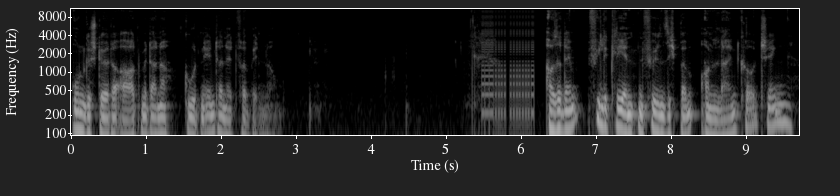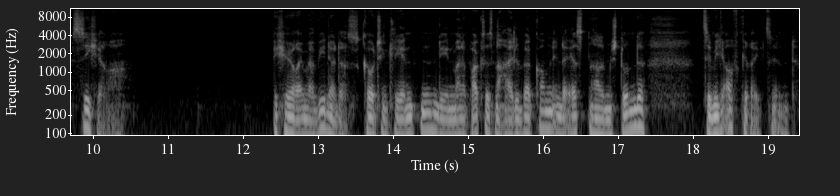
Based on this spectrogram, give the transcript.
ungestörter Ort mit einer guten Internetverbindung. Außerdem, viele Klienten fühlen sich beim Online-Coaching sicherer. Ich höre immer wieder, dass Coaching-Klienten, die in meine Praxis nach Heidelberg kommen, in der ersten halben Stunde ziemlich aufgeregt sind.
